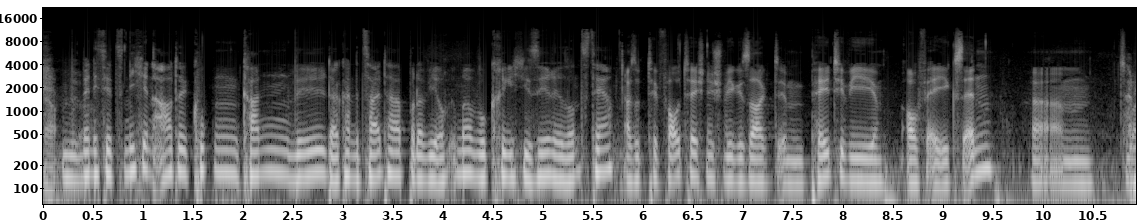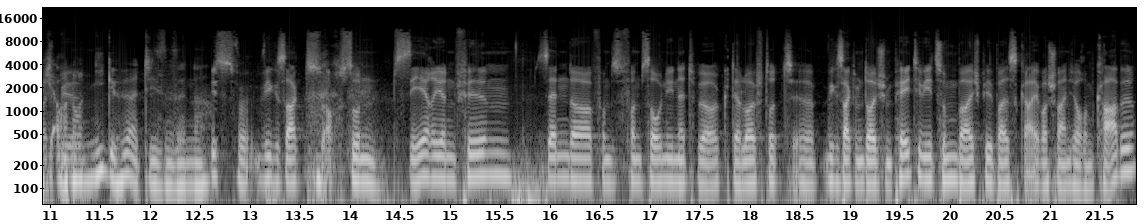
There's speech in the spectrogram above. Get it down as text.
Ja. Wenn ich es jetzt nicht in Arte gucken kann, will, da keine Zeit habe oder wie auch immer, wo kriege ich die Serie sonst her? Also TV-technisch, wie gesagt, im Pay-TV auf AXN. Ähm, Habe ich auch noch nie gehört, diesen Sender. Ist, wie gesagt, auch so ein Serienfilmsender vom, vom Sony Network. Der läuft dort, äh, wie gesagt, im deutschen Pay-TV zum Beispiel, bei Sky wahrscheinlich auch im Kabel.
